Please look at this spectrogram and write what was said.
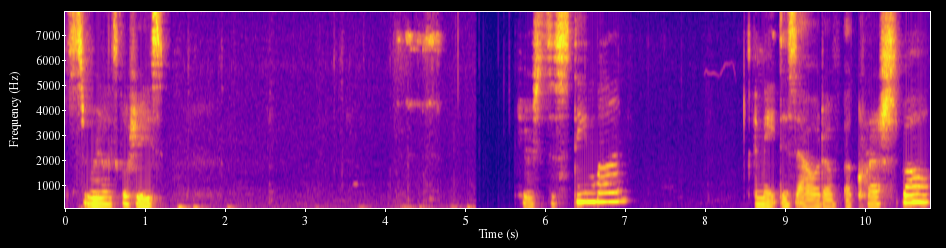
It's really squishies. Here's the steam bun. I made this out of a crush ball.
